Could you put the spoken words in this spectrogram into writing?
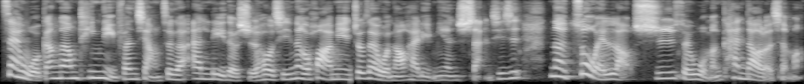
在我刚刚听你分享这个案例的时候，其实那个画面就在我脑海里面闪。其实，那作为老师，所以我们看到了什么？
